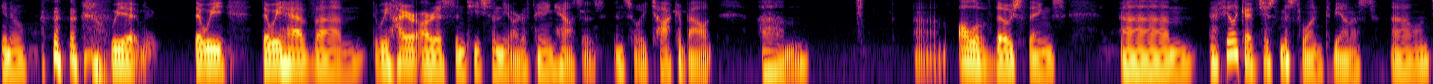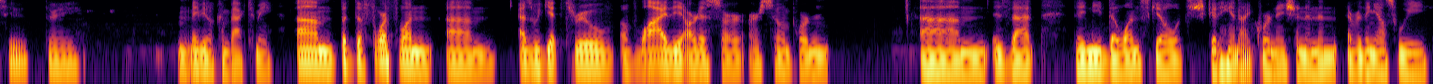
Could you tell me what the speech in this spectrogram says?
You know, we that we that we have um, that we hire artists and teach them the art of painting houses. And so we talk about um, um, all of those things. Um, I feel like I've just missed one, to be honest. Uh, one, two, three. Maybe it'll come back to me. Um, but the fourth one, um, as we get through of why the artists are, are so important, um, is that they need the one skill, which is good hand-eye coordination. And then everything else we,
